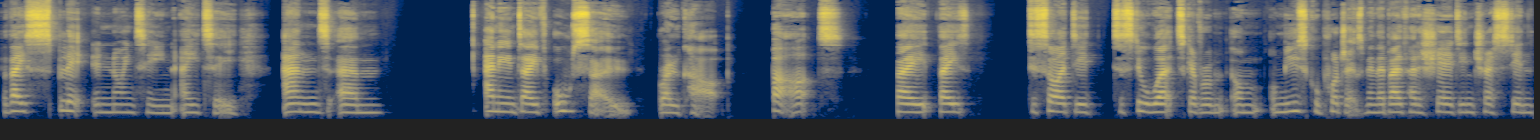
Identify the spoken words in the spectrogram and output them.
but they split in 1980. And um, Annie and Dave also broke up, but they they decided to still work together on, on, on musical projects. I mean, they both had a shared interest in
